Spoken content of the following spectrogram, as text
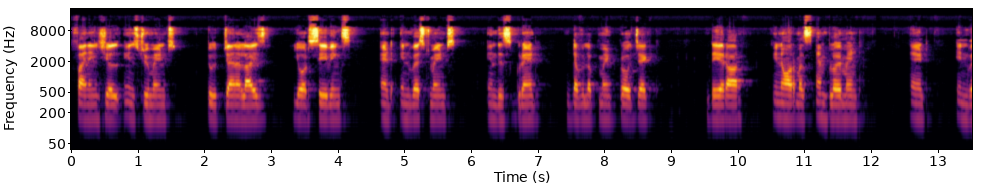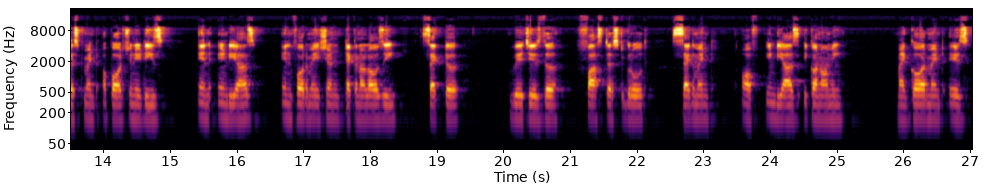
financial instruments to channelize your savings and investments in this grand development project. There are enormous employment and investment opportunities in India's information technology sector, which is the fastest growth segment of India's economy. My government is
